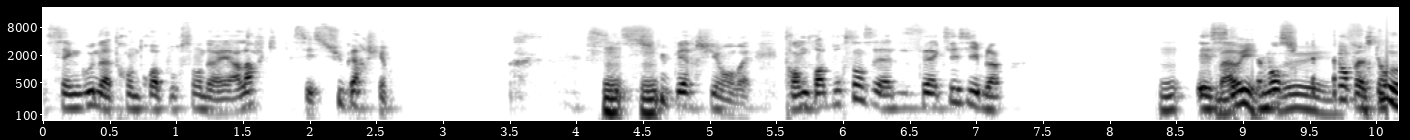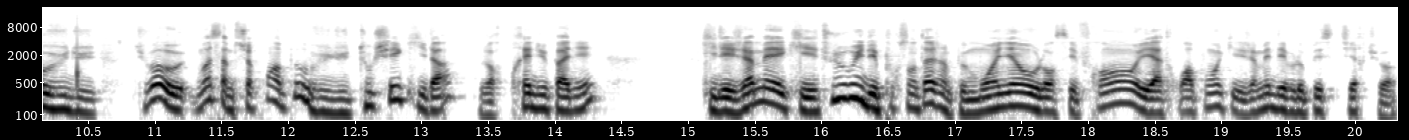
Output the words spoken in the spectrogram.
Sengun à 33% derrière l'arc, c'est super chiant. c'est mmh, mmh. super chiant, en vrai. 33%, c'est accessible. Hein. Mmh. Et bah oui, parce au vu du, tu vois, moi ça me surprend un peu au vu du toucher qu'il a, genre près du panier, qu'il ait jamais, qu'il ait toujours eu des pourcentages un peu moyens au lancer franc et à trois points, qu'il ait jamais développé ce tir, tu vois.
